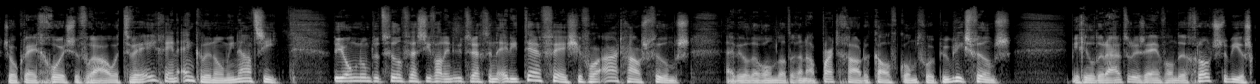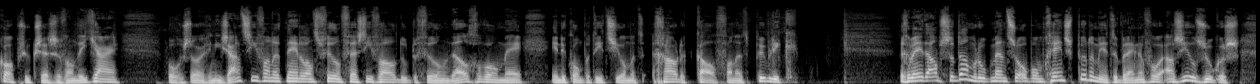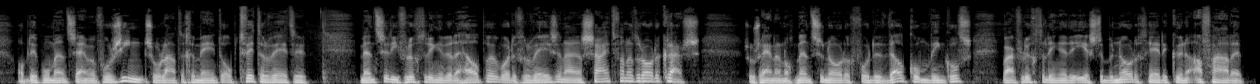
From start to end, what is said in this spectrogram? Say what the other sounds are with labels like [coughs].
Zo kreeg Gooise Vrouwen 2 geen enkele nominatie. De Jong noemt het filmfestival in Utrecht een elitair feestje voor arthouse films. Hij wil daarom dat er een apart gouden kalf komt voor publieksfilms. Michiel de Ruiter is een van de grootste bioscoopsuccessen van dit jaar. Volgens de organisatie van het Nederlands Filmfestival doet de film wel gewoon mee in de competitie om het gouden kalf van het publiek. De gemeente Amsterdam roept mensen op om geen spullen meer te brengen voor asielzoekers. Op dit moment zijn we voorzien, zo laat de gemeente op Twitter weten. Mensen die vluchtelingen willen helpen worden verwezen naar een site van het Rode Kruis. Zo zijn er nog mensen nodig voor de welkomwinkels... waar vluchtelingen de eerste benodigdheden kunnen afhalen.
